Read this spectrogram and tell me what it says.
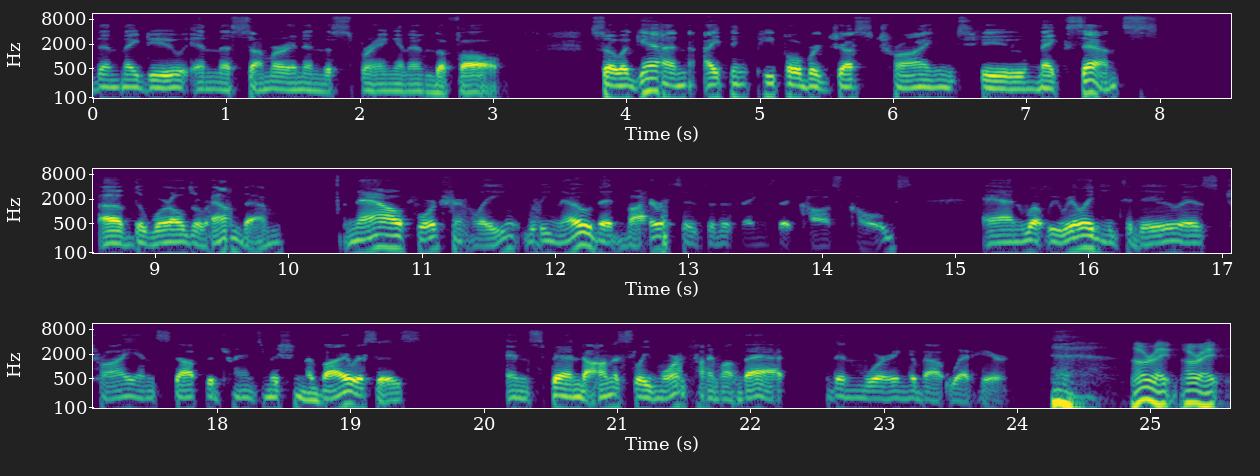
than they do in the summer and in the spring and in the fall. So, again, I think people were just trying to make sense of the world around them. Now, fortunately, we know that viruses are the things that cause colds. And what we really need to do is try and stop the transmission of viruses and spend honestly more time on that than worrying about wet hair. all right, all right.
